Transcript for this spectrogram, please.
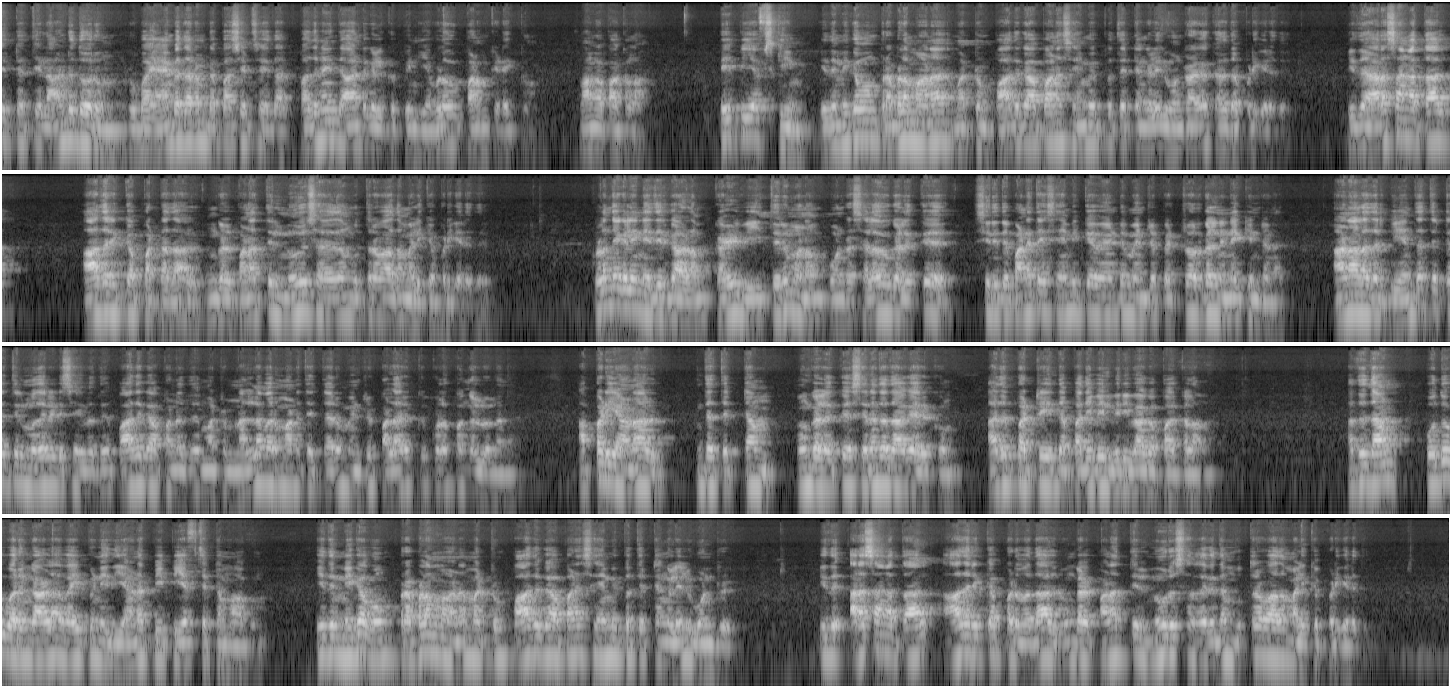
திட்டத்தில் ஆண்டுதோறும் ரூபாய் ஐம்பதாயிரம் டெபாசிட் செய்தால் பதினைந்து ஆண்டுகளுக்கு பின் எவ்வளவு பணம் கிடைக்கும்? வாங்க பார்க்கலாம். பிபிஎஃப் ஸ்கீம் இது மிகவும் பிரபலமான மற்றும் பாதுகாப்பான சேமிப்பு திட்டங்களில் ஒன்றாக கருதப்படுகிறது. இது அரசாங்கத்தால் ஆதரிக்கப்பட்டதால் உங்கள் பணத்தில் நூறு சதவீதம் உத்தரவாதம் அளிக்கப்படுகிறது. குழந்தைகளின் எதிர்காலம் கல்வி திருமணம் போன்ற செலவுகளுக்கு சிறிது பணத்தை சேமிக்க வேண்டும் என்று பெற்றோர்கள் நினைக்கின்றனர். ஆனால் அதற்கு எந்த திட்டத்தில் முதலீடு செய்வது பாதுகாப்பானது மற்றும் நல்ல வருமானத்தை தரும் என்று பலருக்கு குழப்பங்கள் உள்ளன. அப்படியானால் இந்த திட்டம் உங்களுக்கு சிறந்ததாக இருக்கும். அது பற்றி இந்த பதிவில் விரிவாக பார்க்கலாம். அதுதான் பொது வருங்கால வைப்பு நிதியான பிபிஎஃப் திட்டமாகும். இது மிகவும் பிரபலமான மற்றும் பாதுகாப்பான சேமிப்பு திட்டங்களில் ஒன்று. இது அரசாங்கத்தால் ஆதரிக்கப்படுவதால் உங்கள் பணத்தில் நூறு சதவீதம் உத்தரவாதம் அளிக்கப்படுகிறது.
